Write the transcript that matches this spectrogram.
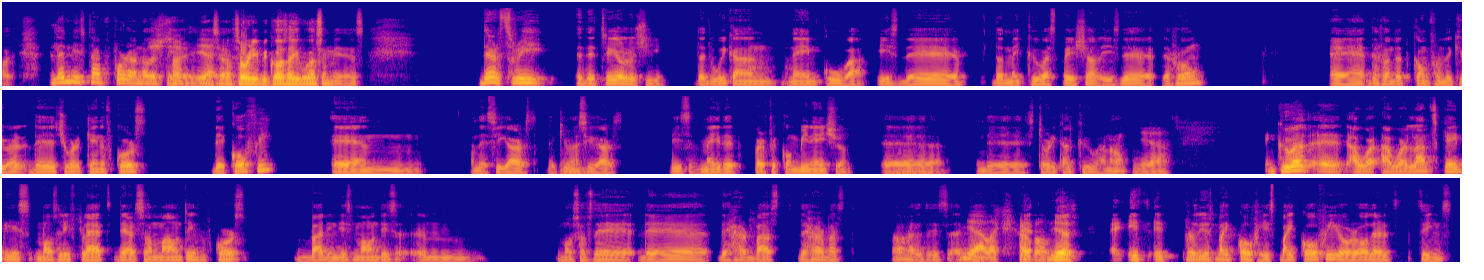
uh, Let me start for another thing. Sorry, yeah, yes, yeah. sorry because I wasn't. yes. There are three. uh, The trilogy that we can name Cuba is the that make Cuba special is the the rum, uh, the rum that come from the Cuba, the sugarcane, of course, the coffee, and and the cigars, the Cuban Mhm. cigars. This made the perfect combination uh, Mhm. in the historical Cuba, no? Yeah. In Cuba, uh, our our landscape is mostly flat. There are some mountains, of course, but in these mountains, um, most of the the the harvest the harvest, no, it's, I Yeah, mean, like uh, yes, it's it's produced by coffee. It's by coffee or other things,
